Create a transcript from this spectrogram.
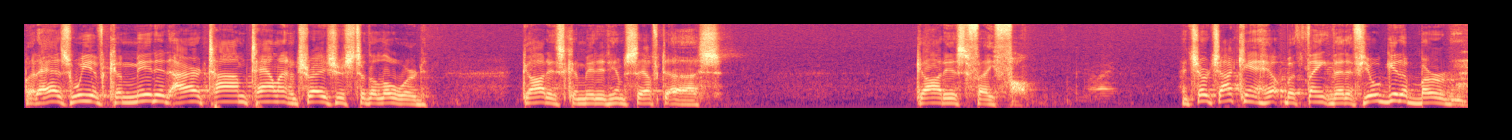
But as we have committed our time, talent, and treasures to the Lord, God has committed Himself to us. God is faithful. And, church, I can't help but think that if you'll get a burden,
